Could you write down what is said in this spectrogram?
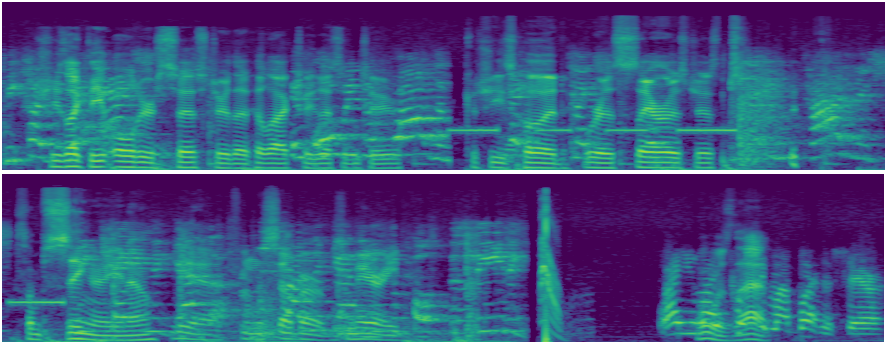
because She's like the older sister that he'll actually listen to. Because she's hood, whereas Sarah's just some singer, you know? Yeah, from the suburbs, married. Why you What like was pushing that? my button, Sarah?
